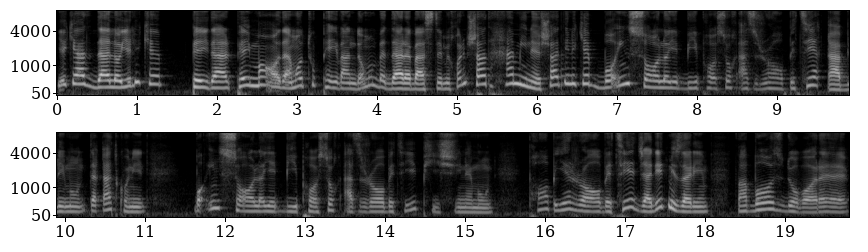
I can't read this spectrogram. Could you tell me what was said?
یکی از دلایلی که پی در پی ما آدما تو پیوندامون به در بسته می‌خوریم شاید همینه. شاید اینه که با این سوالای بی پاسخ از رابطه قبلیمون دقت کنید با این سوالای بی پاسخ از رابطه پیشینمون پا به یه رابطه جدید می‌ذاریم و باز دوباره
